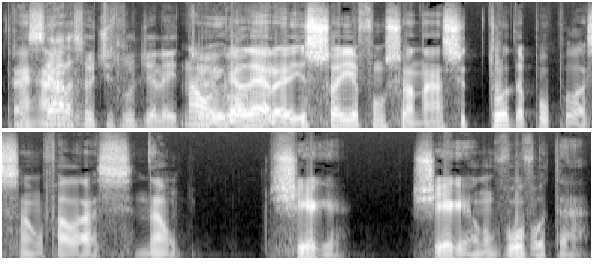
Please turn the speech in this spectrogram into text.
Tá Cancela errado. seu título de eleitor. Não, galera, isso só ia funcionar se toda a população falasse: não, chega, chega, eu não vou votar.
